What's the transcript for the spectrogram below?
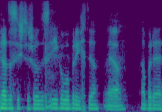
ja, das ist schon das Ego, das bricht, ja. ja, Aber äh,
